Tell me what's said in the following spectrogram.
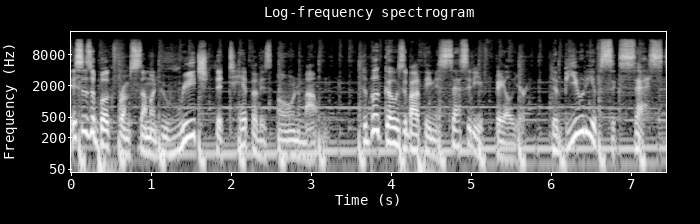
This is a book from someone who reached the tip of his own mountain. The book goes about the necessity of failure, the beauty of success,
